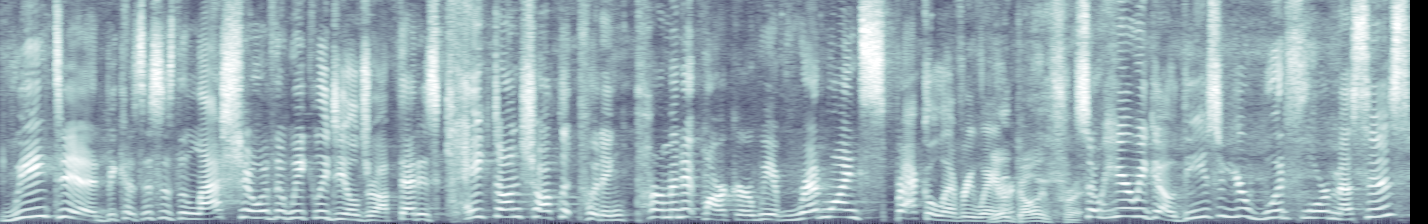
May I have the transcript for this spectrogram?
We did, because this is the last show of the weekly deal drop, that is caked on chocolate pudding, permanent marker. We have red wine spackle everywhere. You're going for it. So here we go. These are your wood floor messes.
